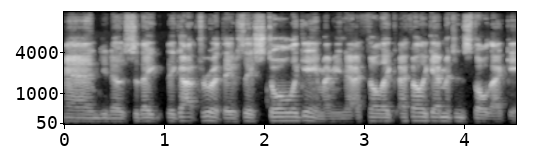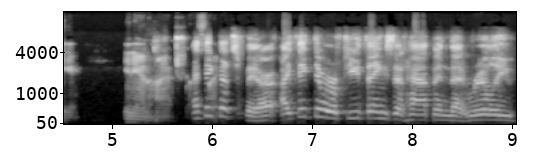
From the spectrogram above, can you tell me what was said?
and you know, so they, they got through it. They they stole a game. I mean, I felt like I felt like Edmonton stole that game in Anaheim. I think that's fair. I think there were a few things that happened that really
